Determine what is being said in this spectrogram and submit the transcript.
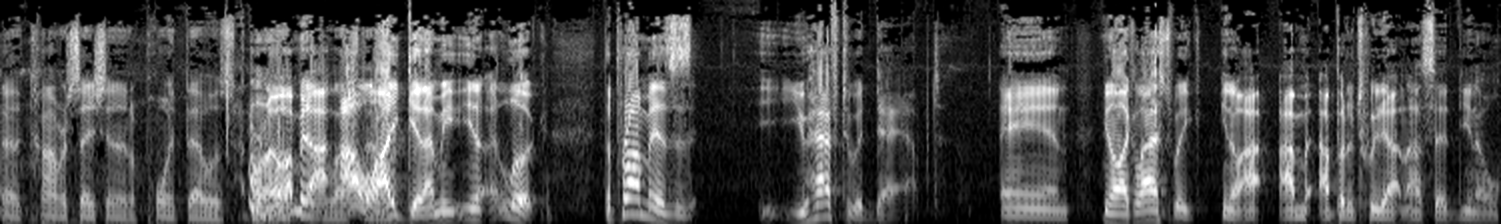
a conversation and a point that was. I don't know. I mean, I, I like it. I mean, you know, look, the problem is, is you have to adapt. And you know, like last week, you know, I, I I put a tweet out and I said, you know,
